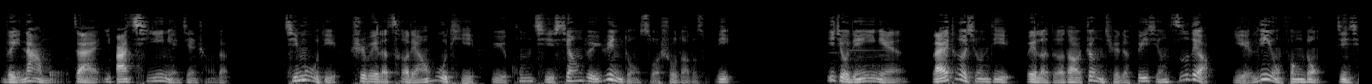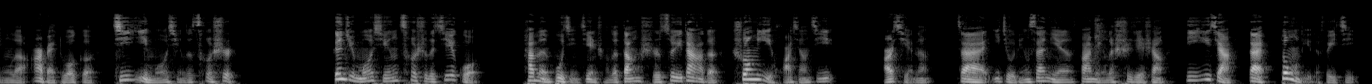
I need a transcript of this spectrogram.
韦纳姆在1871年建成的。其目的是为了测量物体与空气相对运动所受到的阻力。一九零一年，莱特兄弟为了得到正确的飞行资料，也利用风洞进行了二百多个机翼模型的测试。根据模型测试的结果，他们不仅建成了当时最大的双翼滑翔机，而且呢，在一九零三年发明了世界上第一架带动力的飞机。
